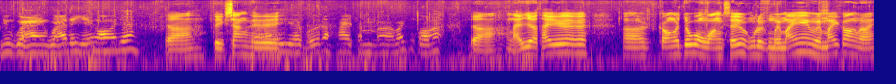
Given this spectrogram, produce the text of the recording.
Nhưng qua qua đi dễ ngon chứ. Dạ tiền xăng thì bữa đó hai trăm ờ, mấy chục con á. Dạ nãy giờ thấy ờ, con của chú quần quần xíu cũng được mười mấy mười mấy con rồi.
